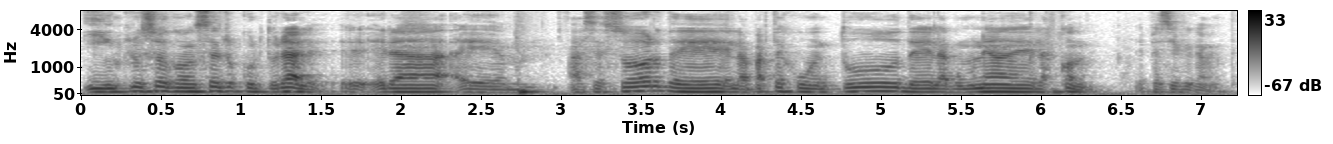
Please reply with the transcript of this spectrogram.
incluso con centros culturales. Eh, Era eh, asesor de la parte de juventud de la comunidad de Las Condes, específicamente.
